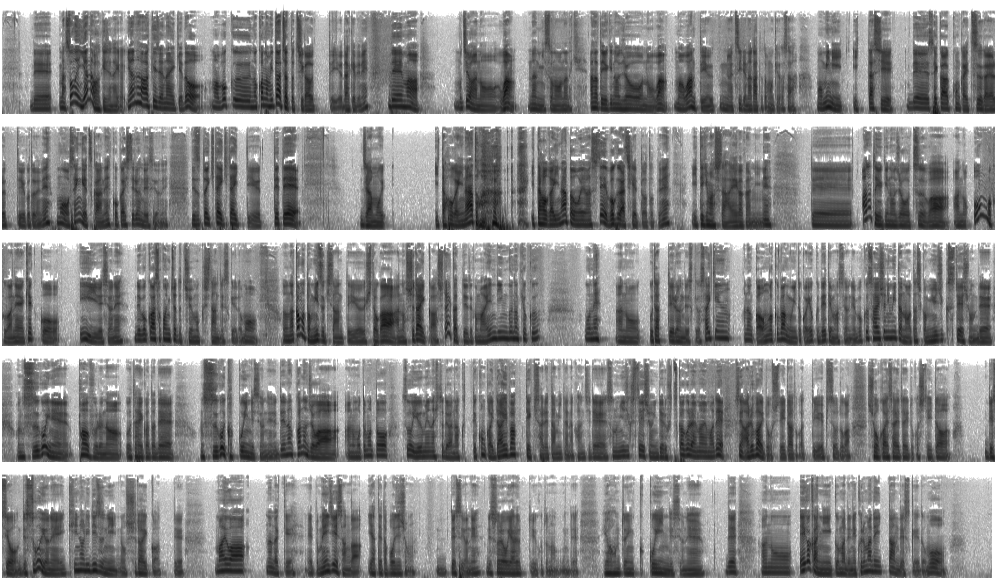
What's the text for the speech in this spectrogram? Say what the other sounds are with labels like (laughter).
で、まあ、そんな嫌なわけじゃないよ。嫌なわけじゃないけど、まあ、僕の好みとはちょっと違うっていうだけでね。で、まあ、もちろんあの、ワン、何、その、なんだっけ、アナと雪の女王のワン、まあ、ワンっていうのはついてなかったと思うけどさ、もう見に行ったし、で、それか今回2がやるっていうことでね、もう先月からね、公開してるんですよね。で、ずっと行きたい行きたいって言ってて、じゃあもう、行った方がいいなと、(laughs) 行った方がいいなと思いまして、僕がチケットを取ってね、行ってきました、映画館にね。で、アナと雪の女王2は、あの、音楽がね、結構いいですよね。で、僕はそこにちょっと注目したんですけれども、あの中本瑞希さんっていう人が、あの、主題歌、主題歌っていうか、まあ、エンディングの曲をね、あの、歌ってるんですけど、最近、なんか音楽番組とかよく出てますよね。僕最初に見たのは確かミュージックステーションで、あの、すごいね、パワフルな歌い方で、すごいかっこいいんですよね。で、なんか彼女は、あの、もともとすごい有名な人ではなくて、今回大抜擢されたみたいな感じで、そのミュージックステーションに出る2日ぐらい前まで、普通にアルバイトをしていたとかっていうエピソードが紹介されたりとかしていたんですよ。で、すごいよね。いきなりディズニーの主題歌って、前は、なんだっけ、えっ、と、メイジェイさんがやってたポジションですよね。で、それをやるっていうことなので、いや、本当にかっこいいんですよね。で、あの、映画館に行くまでね、車で行ったんですけれども、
